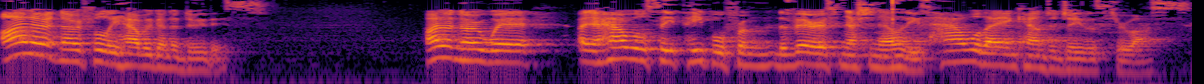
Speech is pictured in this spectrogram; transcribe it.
I don't know fully how we're going to do this. I don't know where, how we'll see people from the various nationalities. How will they encounter Jesus through us?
